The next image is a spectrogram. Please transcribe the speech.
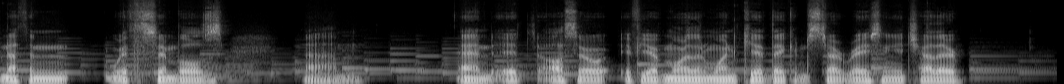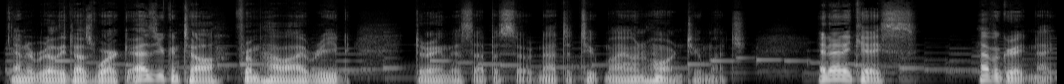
nothing with symbols. Um, and it also, if you have more than one kid, they can start racing each other. And it really does work, as you can tell from how I read during this episode, not to toot my own horn too much. In any case, have a great night.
